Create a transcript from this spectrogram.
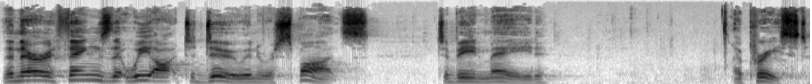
then there are things that we ought to do in response to being made a priest.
